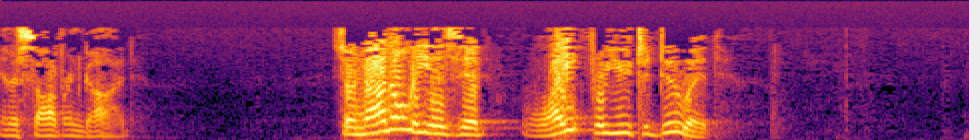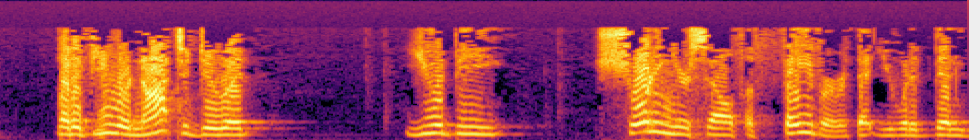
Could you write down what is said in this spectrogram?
in a sovereign God. So not only is it right for you to do it, but if you were not to do it, you would be shorting yourself a favor that you would have been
